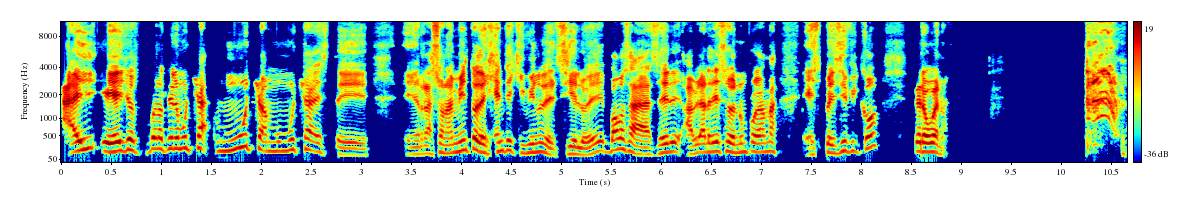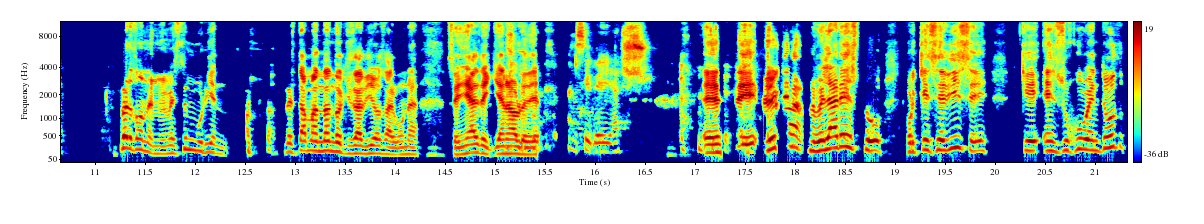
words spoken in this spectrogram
ahí ellos, bueno, tiene mucha, mucha, mucha, este, eh, razonamiento de gente que vino del cielo, ¿eh? Vamos a hacer, hablar de eso en un programa específico, pero bueno. Perdónenme, me estoy muriendo. me está mandando quizá Dios alguna señal de que ya no hable de Así de ella. Este, pero quiero revelar esto porque se dice que en su juventud,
